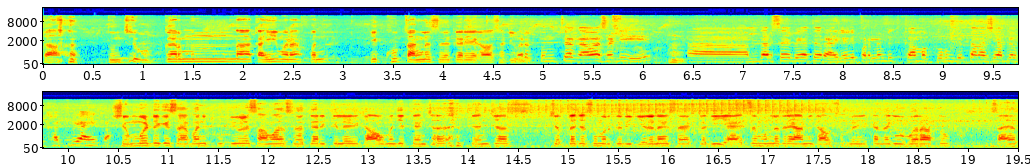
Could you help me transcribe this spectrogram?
तर तुमचे उपकार म्हणा काही म्हणा पण हे खूप चांगलं सहकार्य या गावासाठी बरं होईल. तुमच्या गावासाठी आ, आमदार साहेब या तर राहिलेले प्रलंबित कामं करून देताना अशी आपल्याला खात्री आहे का? शंभर टक्के साहेबांनी खूप वेळेस आम्हाला सहकार्य केले. गाव म्हणजे त्यांच्या त्यांच्या शब्दाच्या समोर कधी गेलं नाही साहेब कधी यायचं म्हणलं तरी आम्ही गाव सगळे एका जागी उभं राहतो. साहेब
